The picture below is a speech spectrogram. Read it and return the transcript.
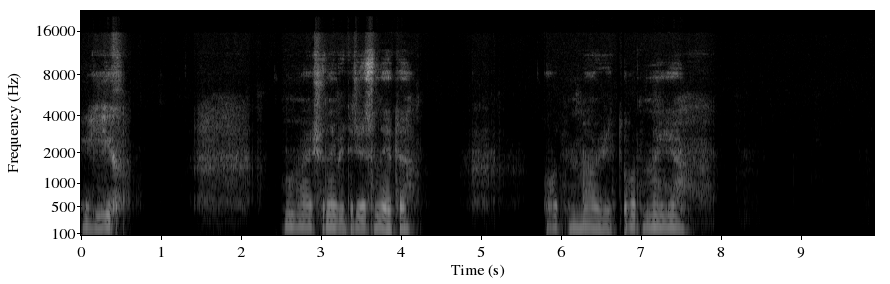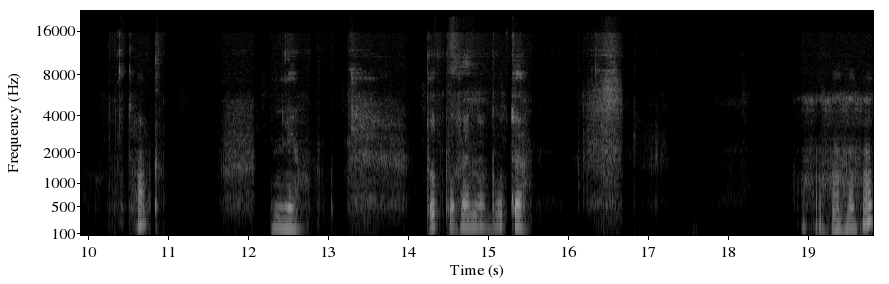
їх майже не відрізнити одна від одної. Так. Ні. Тут повинно бути. Ага.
